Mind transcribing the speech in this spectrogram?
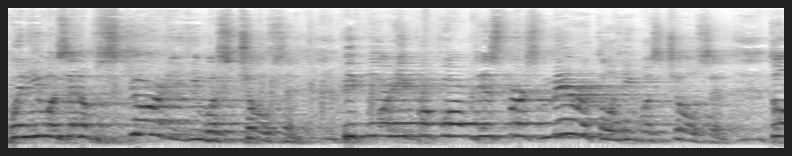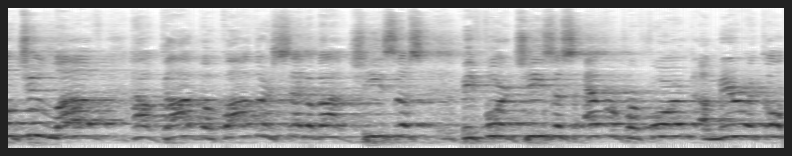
When he was in obscurity, he was chosen. Before he performed his first miracle, he was chosen. Don't you love how God the Father said about Jesus before Jesus ever performed a miracle?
